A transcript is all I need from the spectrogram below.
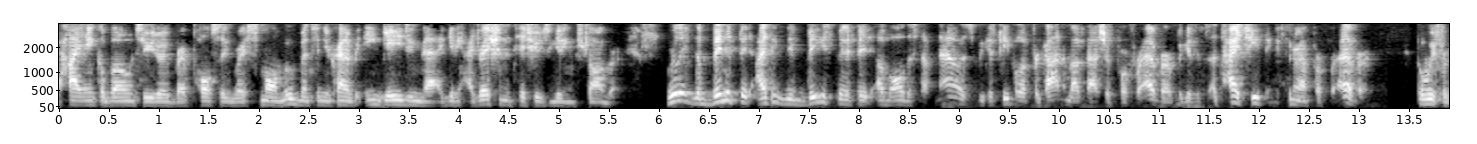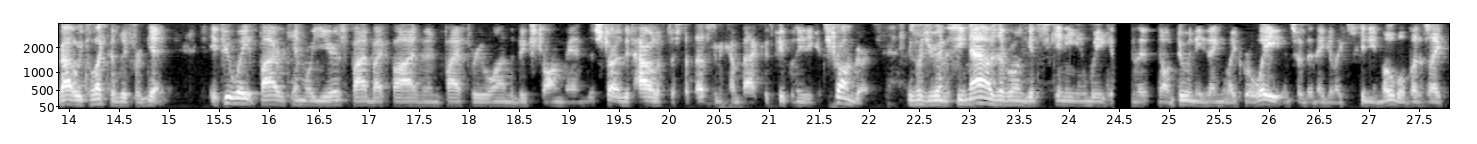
high ankle bone, so you're doing very pulsing, very small movements, and you're kind of engaging that and getting hydration in the tissues and getting them stronger. Really, the benefit, I think the biggest benefit of all this stuff now is because people have forgotten about fascia for forever because it's a Tai Chi thing. It's been around for forever. But we forgot, we collectively forget if you wait five or ten more years, five by five and five three one, the big strong man, the start the powerlifter stuff, that's going to come back because people need to get stronger. Because what you're going to see now is everyone gets skinny and weak and they don't do anything like real weight, and so then they get like skinny and mobile. But it's like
